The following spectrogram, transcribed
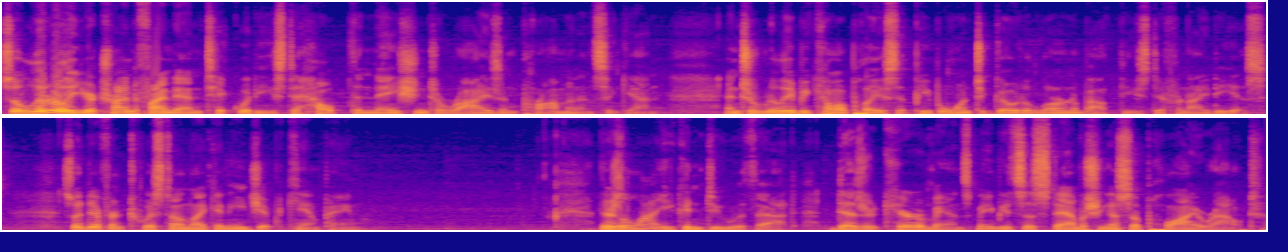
So literally, you're trying to find antiquities to help the nation to rise in prominence again and to really become a place that people want to go to learn about these different ideas. So a different twist on like an Egypt campaign. There's a lot you can do with that. Desert caravans, maybe it's establishing a supply route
